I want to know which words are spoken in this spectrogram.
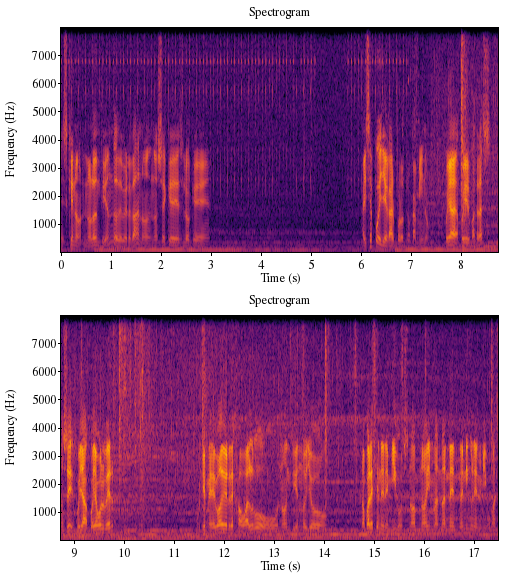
Es que no, no lo entiendo, de verdad. No, no sé qué es lo que... Ahí se puede llegar por otro camino. Voy a, voy a ir para atrás. No sé, voy a, voy a volver Porque me debo haber dejado algo O no entiendo yo no aparecen enemigos, no, hay, no, hay, ningún enemigo más.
